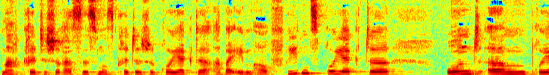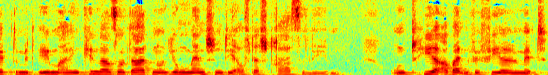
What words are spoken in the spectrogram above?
machtkritische, rassismuskritische Projekte, aber eben auch Friedensprojekte und ähm, Projekte mit ehemaligen Kindersoldaten und jungen Menschen, die auf der Straße leben. Und hier arbeiten wir viel mit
